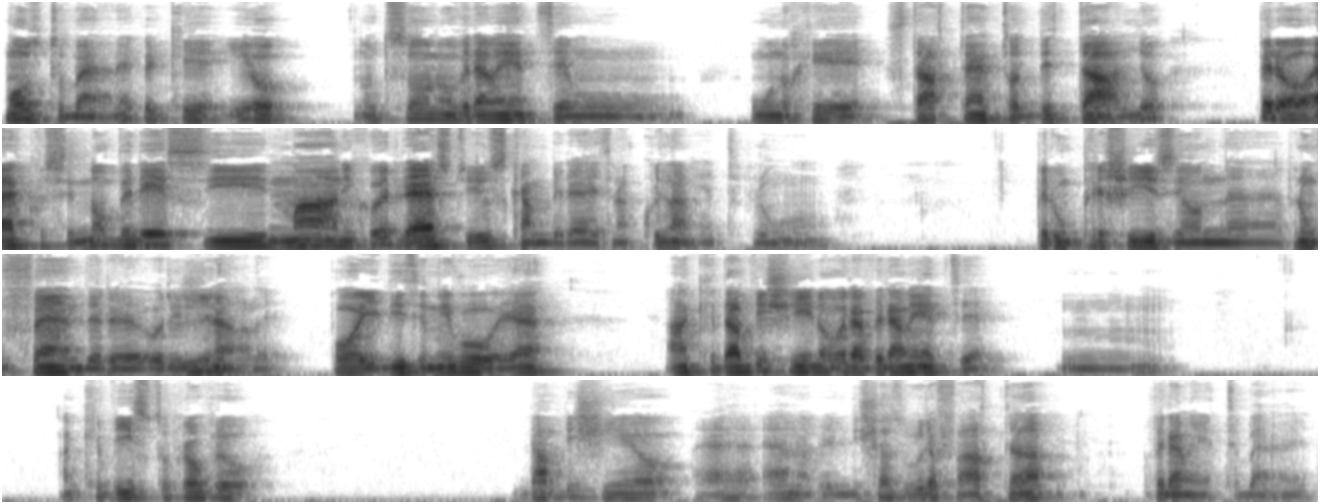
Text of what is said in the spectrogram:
molto bene, perché io non sono veramente un, uno che sta attento al dettaglio, però ecco, se non vedessi il manico e il resto, io scambierei tranquillamente per un, per un Precision, per un Fender originale. Poi ditemi voi, eh, anche da vicino, ora veramente, mh, mm, anche visto proprio da vicino, è, una verniciatura fatta veramente bene.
